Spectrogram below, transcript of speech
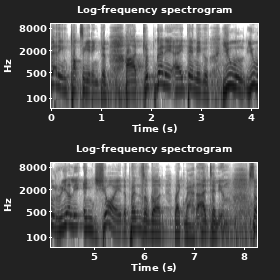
very intoxicating trip ఆ ట్రిప్గానే అయితే మీకు you will you will really enjoy the presence of God like mad I tell you so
